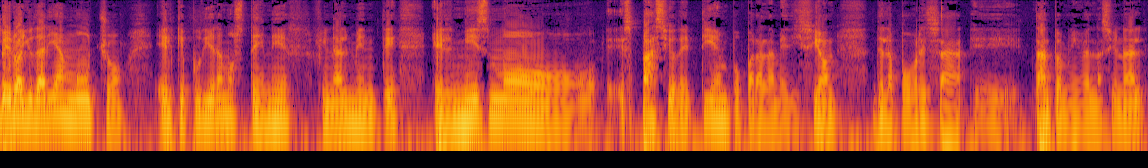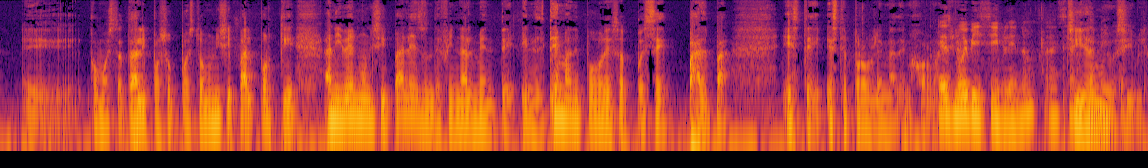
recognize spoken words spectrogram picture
pero ayudaría mucho el que pudiéramos tener finalmente el mismo espacio de tiempo para la medición de la pobreza eh, tanto a nivel nacional eh, como estatal y por supuesto municipal porque a nivel municipal es donde finalmente en el tema de pobreza pues se palpa este este problema de mejor manera. Es muy visible no sí es muy visible.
